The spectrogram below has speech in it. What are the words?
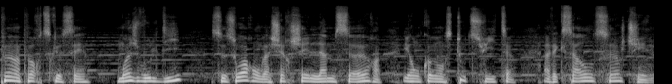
peu importe ce que c'est. Moi, je vous le dis, ce soir, on va chercher l'âme sœur et on commence tout de suite avec Soul Searching.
